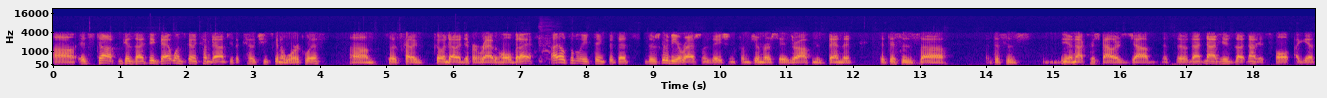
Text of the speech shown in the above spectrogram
Uh, it's tough because I think that one's going to come down to the coach he's going to work with. Um, so it's kind of going down a different rabbit hole. But I, I ultimately think that that's there's going to be a rationalization from Jim Irsay, as there often has been, that that this is uh, this is you know not Chris Ballard's job. That's uh, not not his uh, not his fault, I guess.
